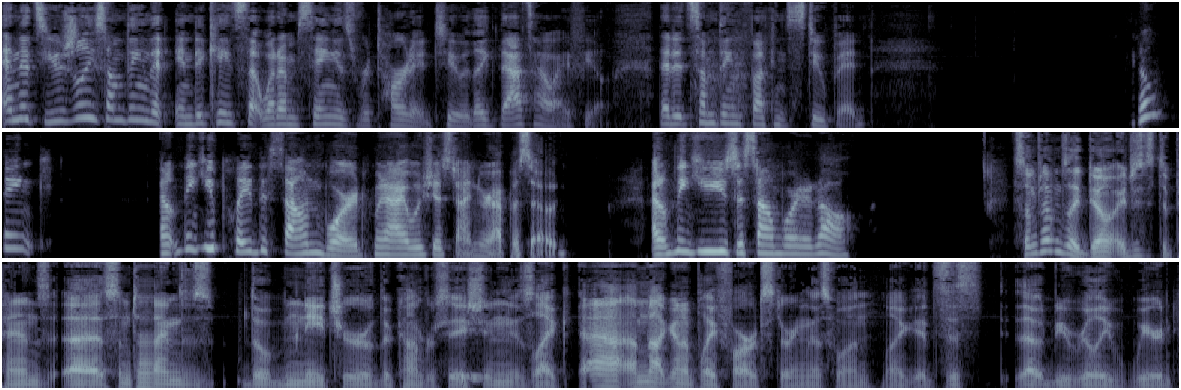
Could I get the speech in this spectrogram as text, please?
And it's usually something that indicates that what I'm saying is retarded too. Like that's how I feel. That it's something fucking stupid. I don't think, I don't think you played the soundboard when I was just on your episode. I don't think you used a soundboard at all. Sometimes I don't. It just depends. Uh, sometimes the nature of the conversation is like, ah, I'm not gonna play farts during this one. Like, it's just that would be really weird.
